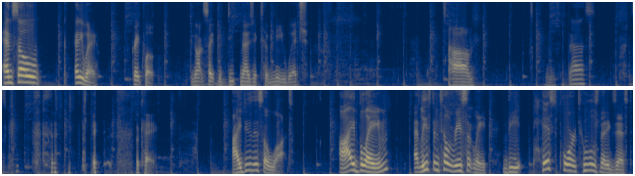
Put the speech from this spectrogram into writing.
And so, anyway, great quote. Do not cite the deep magic to me, witch. Um, okay. I do this a lot. I blame, at least until recently, the piss poor tools that exist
